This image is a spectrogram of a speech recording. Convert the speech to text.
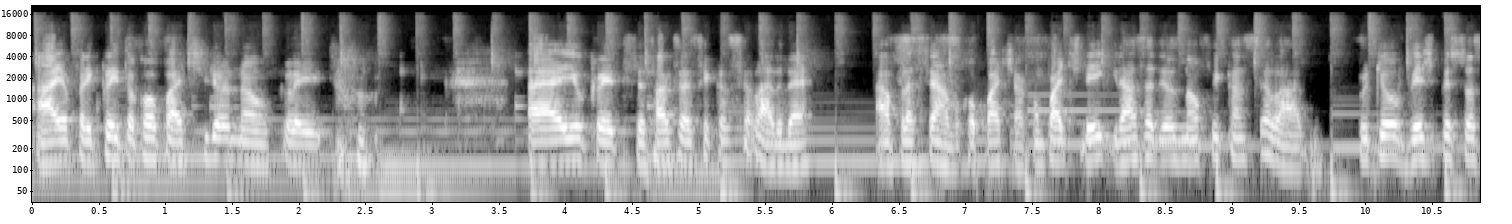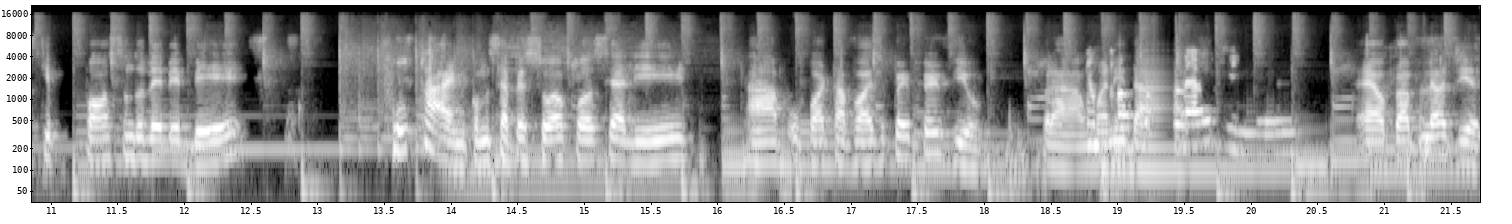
Aí eu falei: Cleiton, compartilha ou não, Cleiton? Aí o Cleiton, você sabe que você vai ser cancelado, né? Aí eu falei assim: Ah, vou compartilhar. Compartilhei, graças a Deus não fui cancelado. Porque eu vejo pessoas que postam do BBB full time, como se a pessoa fosse ali a, o porta-voz do pay-per-view para a humanidade. É o próprio Léo Dias.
